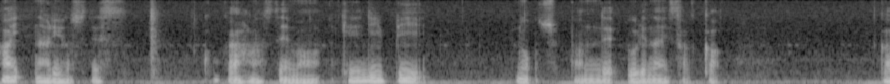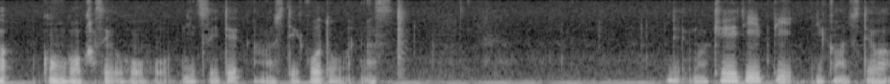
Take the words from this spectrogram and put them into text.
はい、成吉です。今回話すテーマは KDP の出版で売れない作家が今後稼ぐ方法について話していこうと思います。で、まあ、KDP に関しては、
